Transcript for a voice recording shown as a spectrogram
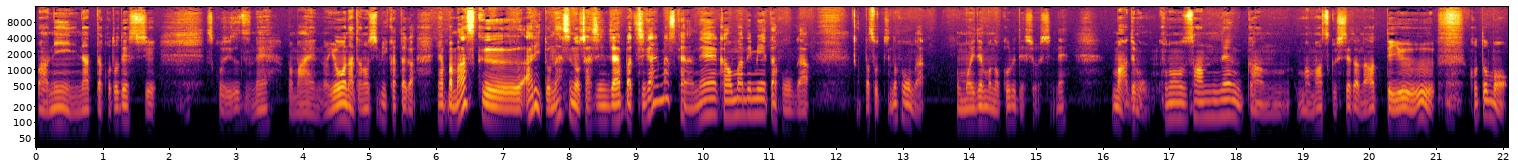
まあ、任意になったことですし少しずつね。前のような楽しみ方がやっぱマスクありとなしの写真じゃやっぱ違いますからね。顔まで見えた方がやっぱそっちの方が思い出も残るでしょうしね。まあでもこの3年間、まあ、マスクしてたなっていうことも、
